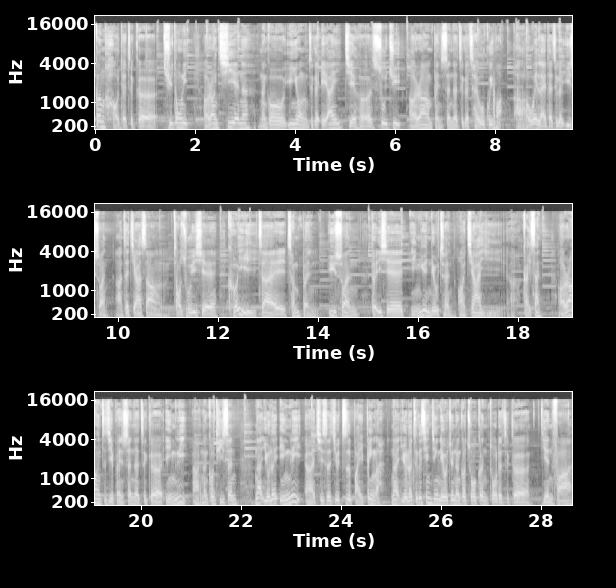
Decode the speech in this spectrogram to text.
更好的这个驱动力。啊，让企业呢能够运用这个 AI 结合数据，啊，让本身的这个财务规划啊和未来的这个预算啊，再加上找出一些可以在成本预算的一些营运流程啊加以啊改善。啊，让自己本身的这个盈利啊能够提升，那有了盈利啊，其实就治百病了。那有了这个现金流，就能够做更多的这个研发，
